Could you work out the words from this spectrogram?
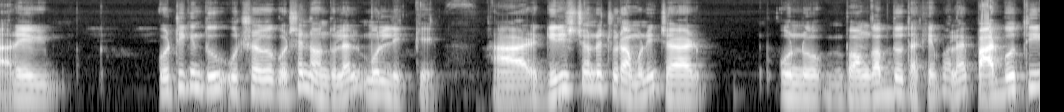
আর এই, ওটি কিন্তু উৎসর্গ করছেন নন্দলাল মল্লিককে। আর গিরিশচন্দ্র চূড়ামণি, যার অন্য বঙ্গাব্দ তাকে বলা হয় পার্বতী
